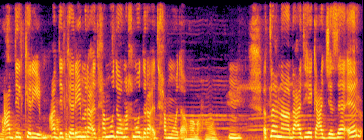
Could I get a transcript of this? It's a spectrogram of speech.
ما عبد؟ الكريم. عبد عبد الكريم. رائد حمودة ومحمود رائد حمودة. أبوها محمود. مم. طلعنا بعد هيك على الجزائر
